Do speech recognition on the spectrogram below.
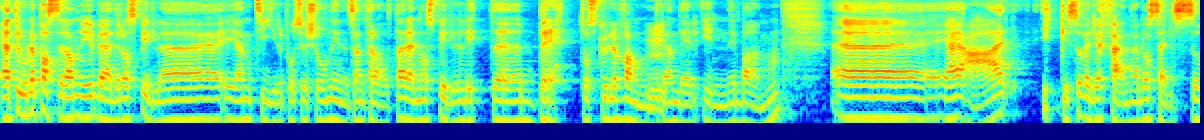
Jeg tror det passer han mye bedre å spille i en tierposisjon inne sentralt der, enn å spille litt eh, bredt og skulle vandre en del inn i banen. Eh, Jeg er ikke så veldig fan av Lo Celso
